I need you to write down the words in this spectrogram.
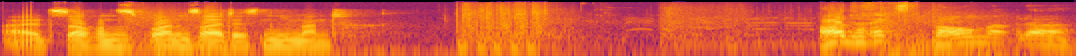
als auf unserer Spawn-Seite ist niemand. Oh, Drecksbaum, Alter.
